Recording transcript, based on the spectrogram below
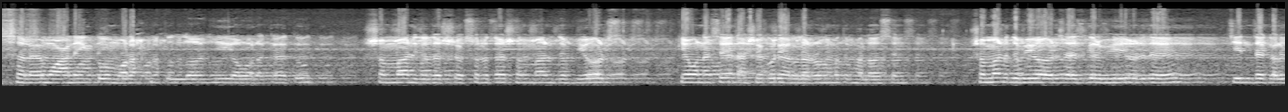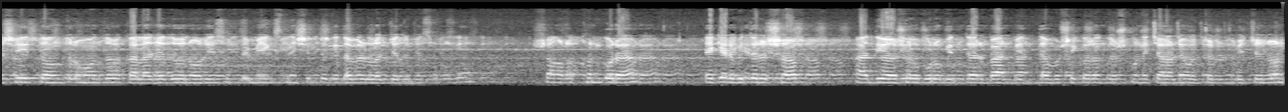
আসসালামু আলাইকুম ওরহমতুল্লাহি ওবরাকাত সম্মানিত দর্শক, শ্রোতা, সম্মানিত ভিউয়ার্স কেমন আছেন? আশা করি আল্লাহর রহমতে ভালো আছেন। সম্মানিত ভিউয়ার্স আজকের ভিডিওতে চিন্তা কালসি তন্ত্র মন্ত্র কালা জাদু নরি, সুপ্রিমিক্স, নিষিদ্ধ কিতাবের লজ্জিত পেশা থেকে সংরক্ষণ করা একের ভিতরে সব আদি আসল গুরু বিদ্যার বান বিদ্যা, বশীকরণ, দুশ্মনী চালনে উচ্চারণ বিচ্ছেষণ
